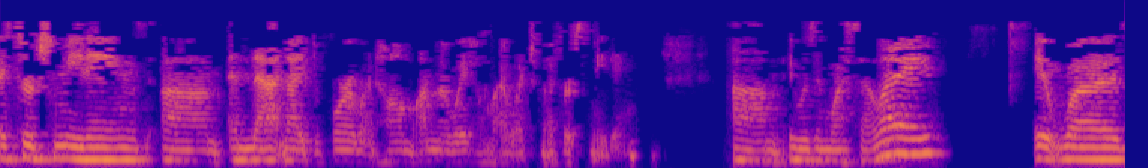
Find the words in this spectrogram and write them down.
I searched meetings, um, and that night before I went home, on my way home, I went to my first meeting. Um, it was in West LA. It was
